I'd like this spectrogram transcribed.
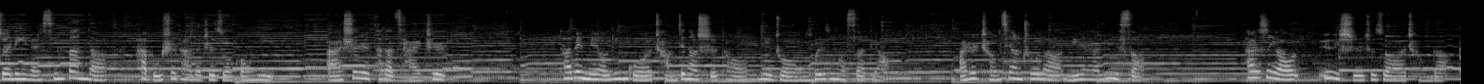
最令人兴奋的。还不是它的制作工艺，而是它的材质。它并没有英国常见的石头那种灰棕的色调，而是呈现出了迷人的绿色。它是由玉石制作而成的。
